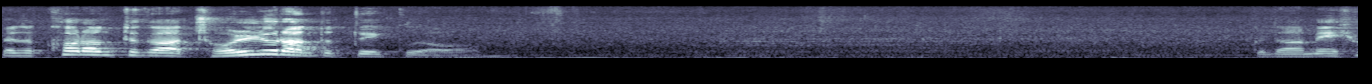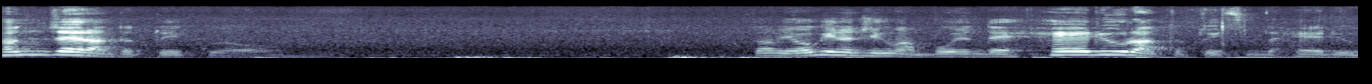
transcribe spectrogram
그래서 current가 전류란 뜻도 있고요. 그 다음에 현재란 뜻도 있고요. 그 다음에 여기는 지금 안 보이는데 해류란 뜻도 있습니다. 해류.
